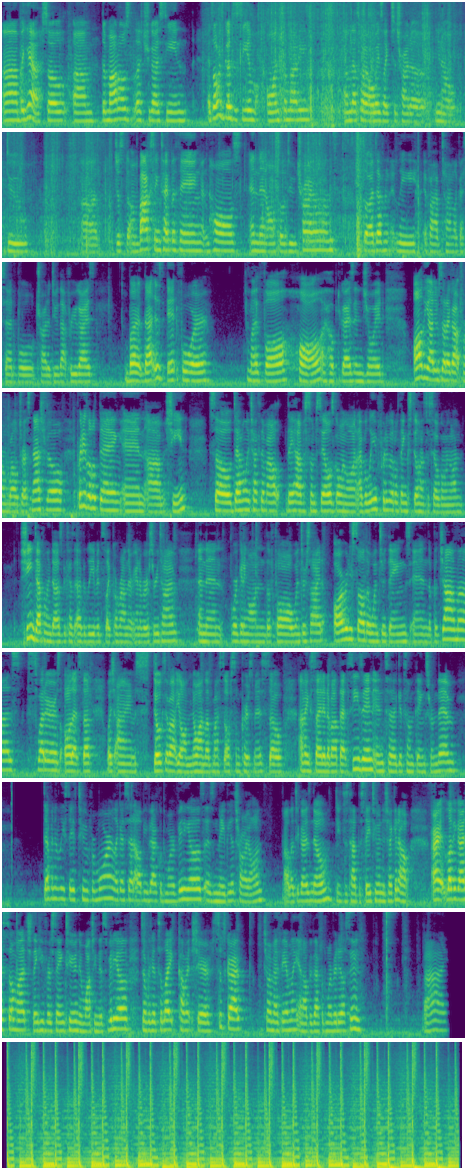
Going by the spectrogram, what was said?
Um, but yeah, so um, the models that you guys seen, it's always good to see them on somebody. Um, that's why I always like to try to, you know, do uh, just the unboxing type of thing and hauls, and then also do try-ons. So I definitely, if I have time, like I said, will try to do that for you guys. But that is it for my fall haul. I hope you guys enjoyed all the items that I got from Well Dressed Nashville, Pretty Little Thing, and um, Shein. So definitely check them out. They have some sales going on. I believe Pretty Little Thing still has a sale going on. Shein definitely does because I believe it's like around their anniversary time. And then we're getting on the fall winter side. Already saw the winter things and the pajamas sweaters all that stuff which i'm stoked about. Y'all know i love myself some christmas so i'm excited about that season and to get some things from them. Definitely stay tuned for more. Like i said i'll be back with more videos as maybe a try on i'll let you guys know. You just have to stay tuned to check it out all right love you guys so much thank you for staying tuned and watching this video don't forget to like comment share subscribe join my family and I'll be back with more videos soon. Bye.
